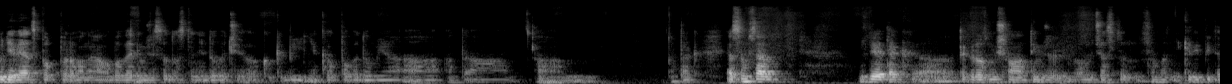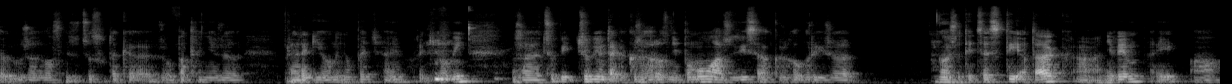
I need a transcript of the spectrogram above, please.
bude viac podporovaná, alebo verím, že sa dostane do väčšieho ako keby nejakého povedomia a, a, a, a, a tak. Ja som sa vždy aj tak, tak rozmýšľal nad tým, že veľmi často sa ma niekedy pýtajú, že vlastne, že čo sú také že opatrenia, že pre regióny opäť, hej, regióny, že čo by, čo by im tak akože hrozne pomohlo a vždy sa akože hovorí, že no, že tie cesty a tak, a neviem, hej, a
